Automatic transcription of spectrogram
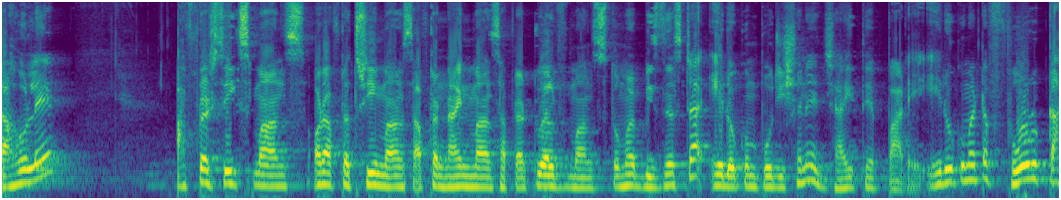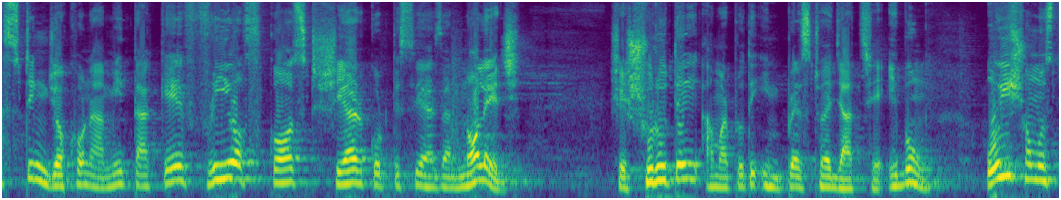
তাহলে after six months or after three months after nine months after twelve months তোমার বিজনেসটা এরকম পজিশনে যাইতে পারে। এরকম একটা ফোরকাস্টিং যখন আমি তাকে ফ্রি অফ কস্ট শেয়ার করতেছি অ্যাজ আ নলেজ সে শুরুতেই আমার প্রতি ইমপ্রেসড হয়ে যাচ্ছে এবং ওই সমস্ত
